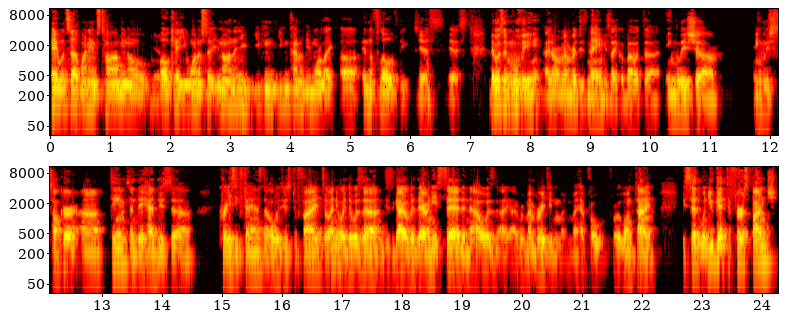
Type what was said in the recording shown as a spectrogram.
hey what's up my name's tom you know Yeah. okay you want us to you know and then you, you can you can kind of be more like uh in the flow of things Yes, yes. There was a movie. I don't remember his name. It's like about uh, English um, English soccer uh, teams, and they had these uh, crazy fans that always used to fight. So anyway, there was uh, this guy over there, and he said, and I always I, I remember it in my, my head for for a long time. He said, when you get the first punch,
